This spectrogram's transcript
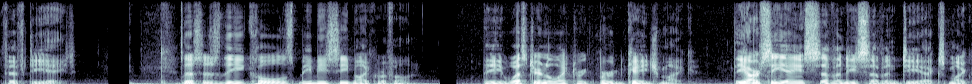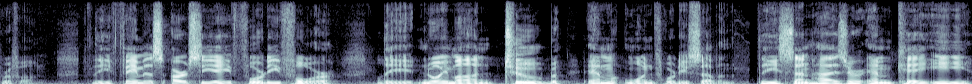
58. This is the Coles BBC microphone, the Western Electric Birdcage mic, the RCA 77DX microphone, the famous RCA 44, the Neumann Tube M147, the Sennheiser MKE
